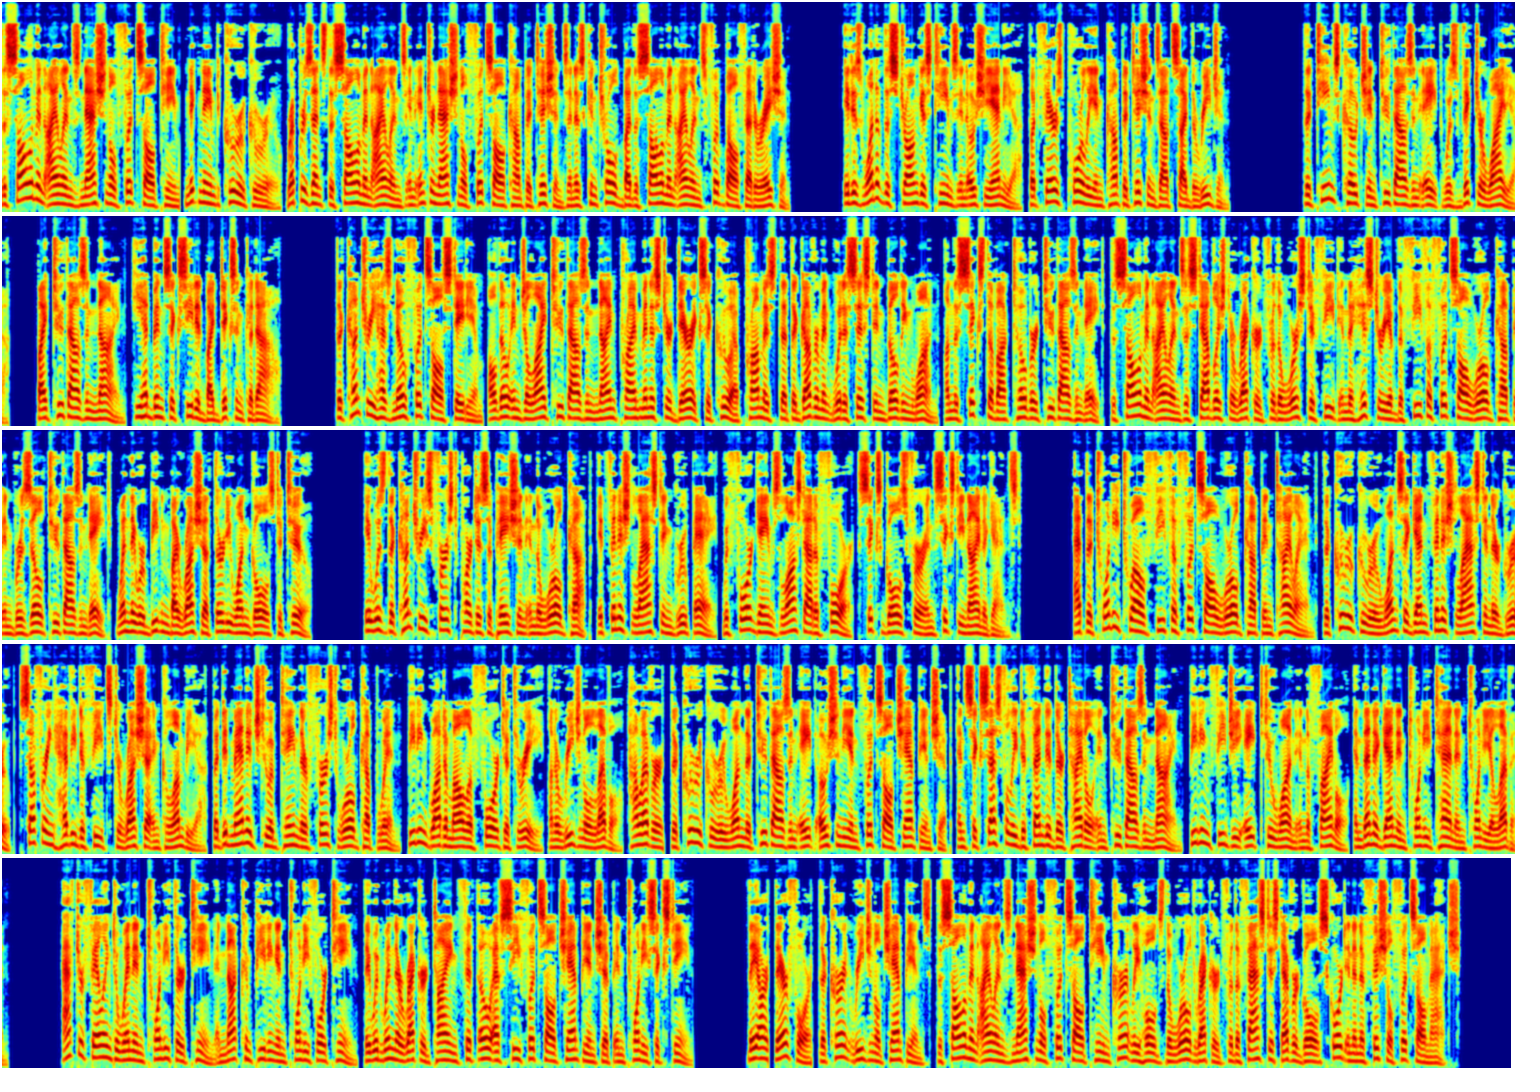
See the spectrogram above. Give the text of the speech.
The Solomon Islands national futsal team, nicknamed Kurukuru, represents the Solomon Islands in international futsal competitions and is controlled by the Solomon Islands Football Federation. It is one of the strongest teams in Oceania, but fares poorly in competitions outside the region. The team's coach in 2008 was Victor Waya. By 2009, he had been succeeded by Dixon Cadao. The country has no futsal stadium, although in July 2009 Prime Minister Derek Sikua promised that the government would assist in building one. On 6 October 2008, the Solomon Islands established a record for the worst defeat in the history of the FIFA Futsal World Cup in Brazil 2008, when they were beaten by Russia 31 goals to 2. It was the country's first participation in the World Cup. It finished last in Group A, with four games lost out of four, six goals for and 69 against. At the 2012 FIFA Futsal World Cup in Thailand, the Kurukuru once again finished last in their group, suffering heavy defeats to Russia and Colombia, but did manage to obtain their first World Cup win, beating Guatemala 4-3, on a regional level. However, the Kurukuru won the 2008 Oceanian Futsal Championship, and successfully defended their title in 2009, beating Fiji 8-1 in the final, and then again in 2010 and 2011. After failing to win in 2013 and not competing in 2014, they would win their record-tying fifth OFC Futsal Championship in 2016. They are, therefore, the current regional champions. The Solomon Islands national futsal team currently holds the world record for the fastest ever goal scored in an official futsal match.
